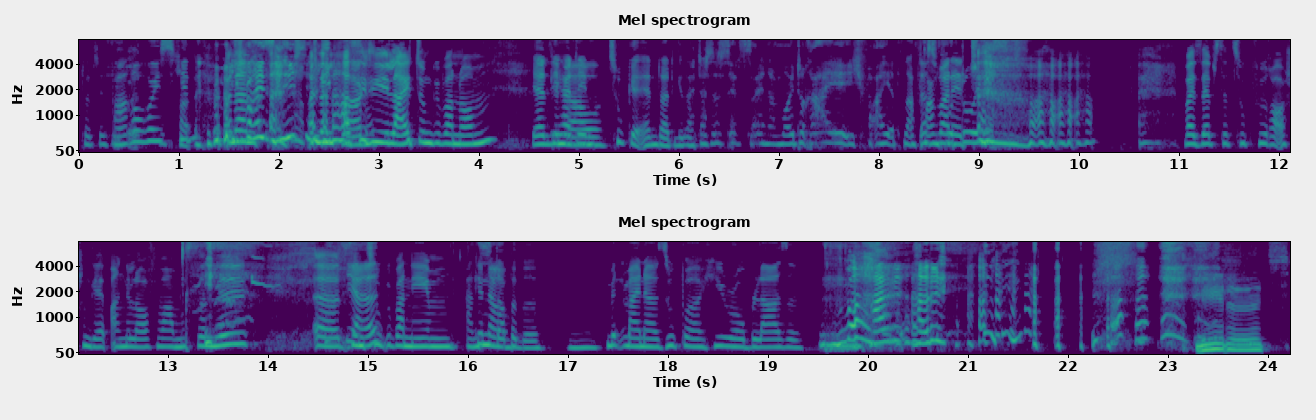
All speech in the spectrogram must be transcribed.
tatsächlich. Fahrerhäuschen? Und ich dann, weiß nicht. Und dann hat sie die Leitung übernommen. Ja, sie hat Genau. den Zug geändert und gesagt, das ist jetzt eine Meuterei, ich fahre jetzt nach Das Frankfurt war der durch. Weil selbst der Zugführer auch schon gelb angelaufen war, musste Lil äh, den Ja. Zug übernehmen. Genau. Unstoppable. Hm. Mit meiner Superhero-Blase. Mädels,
